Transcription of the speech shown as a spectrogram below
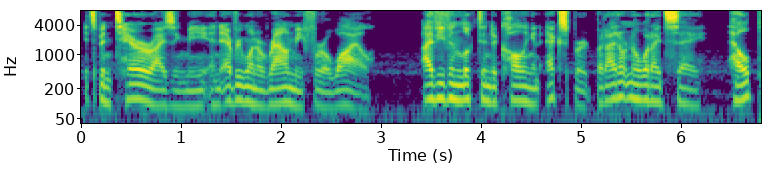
It's been terrorizing me and everyone around me for a while. I've even looked into calling an expert, but I don't know what I'd say. Help?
